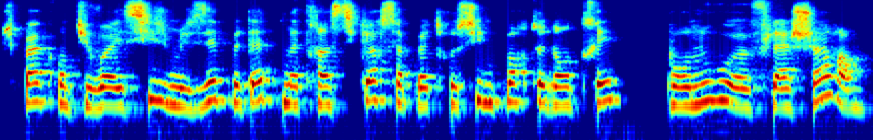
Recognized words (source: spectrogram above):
je sais pas, quand tu vois ici, je me disais peut-être mettre un sticker, ça peut être aussi une porte d'entrée pour nous, flasheurs, hein,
